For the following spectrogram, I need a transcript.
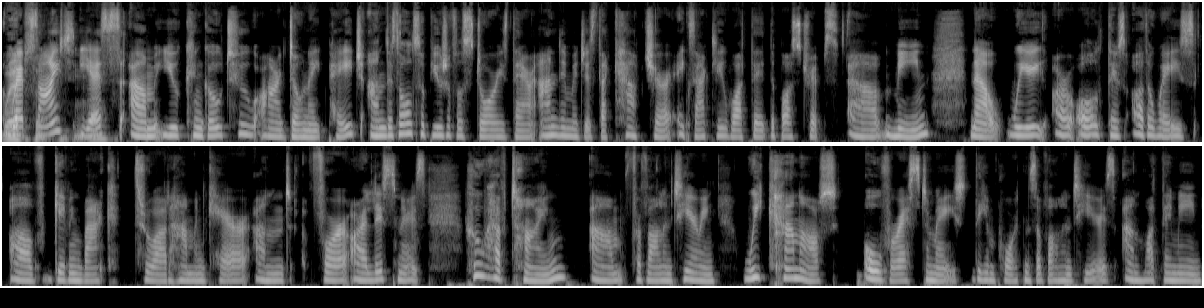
website. Mhm. yes um, you can go to our donate page and there's also beautiful stories there and images that capture exactly what the, the bus trips uh, mean now we are all there's other ways of giving back throughout HammondCare and for our listeners who have time um, for volunteering we cannot overestimate the importance of volunteers and what they mean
